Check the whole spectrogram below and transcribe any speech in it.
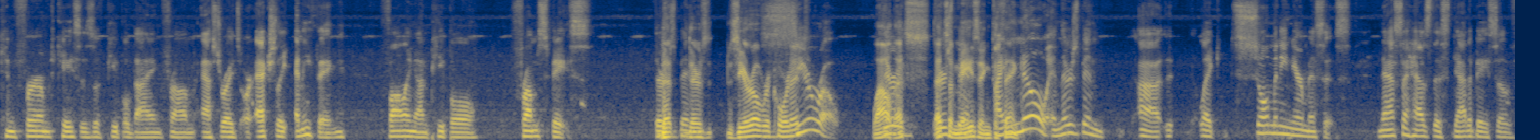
confirmed cases of people dying from asteroids or actually anything falling on people from space. There's That- been there's zero recorded. Zero. Wow, There- that's that's There's been- amazing to think. I think. know, and there's been uh, like so many near misses. NASA has this database of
